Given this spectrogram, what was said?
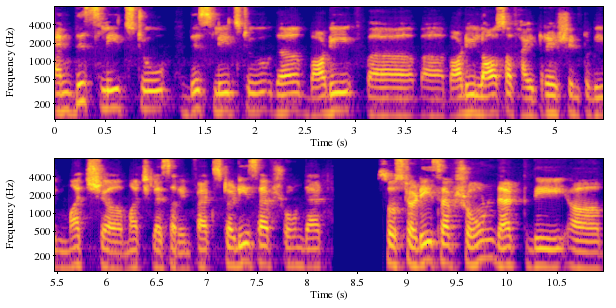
and this leads to this leads to the body body loss of hydration to be much much lesser. In fact, studies have shown that so studies have shown that the uh,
